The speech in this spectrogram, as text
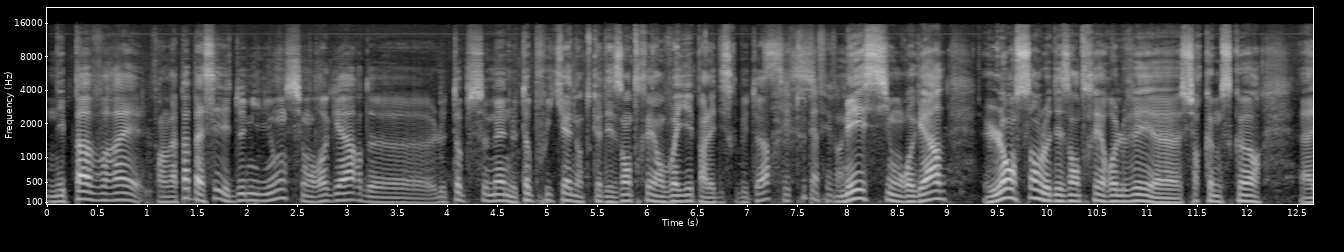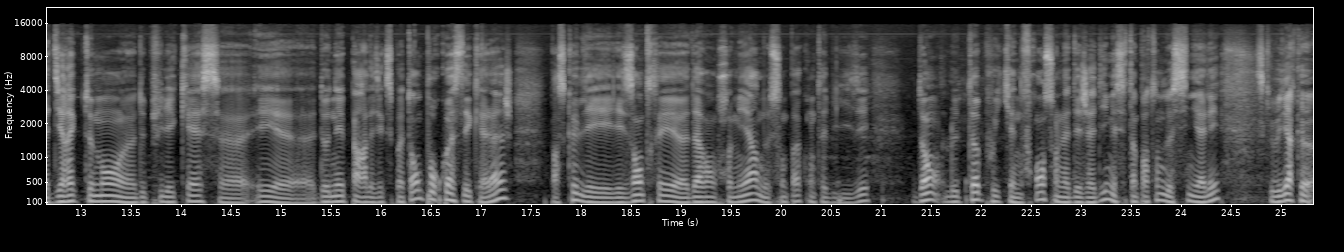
n'est pas vrai, enfin on n'a pas passé les 2 millions si on regarde euh, le top semaine, le top week-end, en tout cas des entrées envoyées par les distributeurs. C'est tout à fait vrai. Mais si on regarde l'ensemble des entrées relevées euh, sur Comscore euh, directement depuis les caisses et données par les exploitants, pourquoi ce décalage? Parce que les, les entrées d'avant-première ne sont pas comptabilisées dans le top Week-end France, on l'a déjà dit, mais c'est important de le signaler. Ce qui veut dire que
